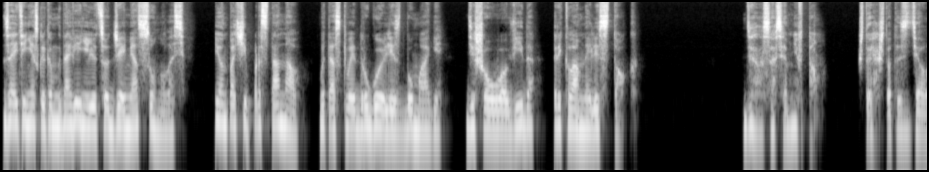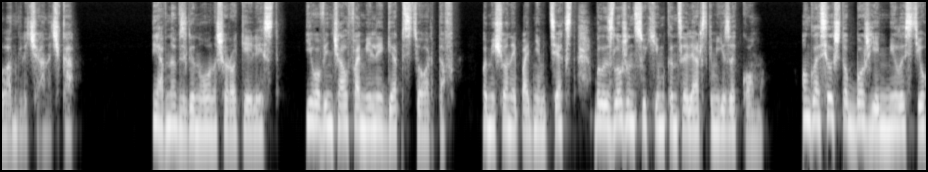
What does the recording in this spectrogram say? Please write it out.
За эти несколько мгновений лицо Джейми осунулось, и он почти простонал, вытаскивая другой лист бумаги, дешевого вида, рекламный листок. «Дело совсем не в том, что я что-то сделала, англичаночка». Я вновь взглянула на широкий лист. Его венчал фамильный герб Стюартов. Помещенный под ним текст был изложен сухим канцелярским языком. Он гласил, что Божьей милостью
